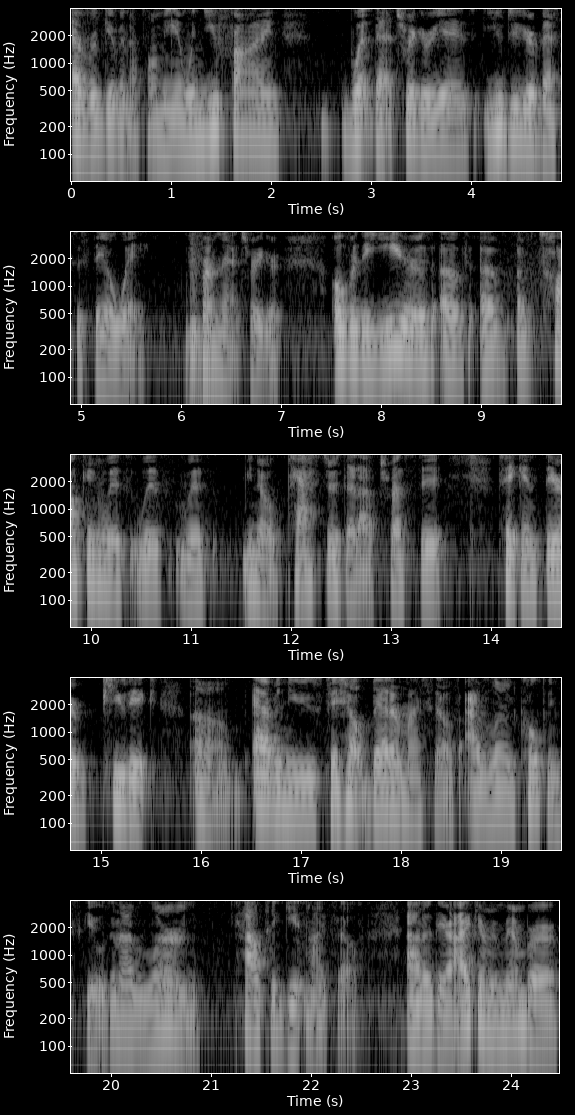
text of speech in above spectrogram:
ever given up on me, and when you find what that trigger is, you do your best to stay away mm-hmm. from that trigger. Over the years of, of, of talking with, with with you know pastors that I've trusted, taking therapeutic um, avenues to help better myself, I've learned coping skills and I've learned how to get myself out of there. I can remember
